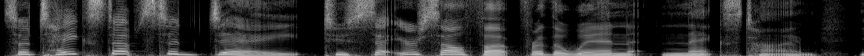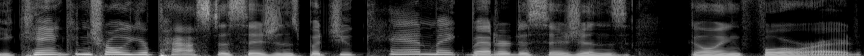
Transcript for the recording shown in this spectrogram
So take steps today to set yourself up for the win next time. You can't control your past decisions, but you can make better decisions going forward.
